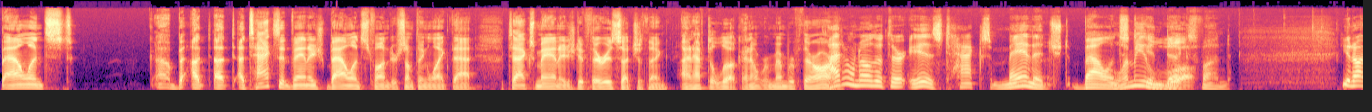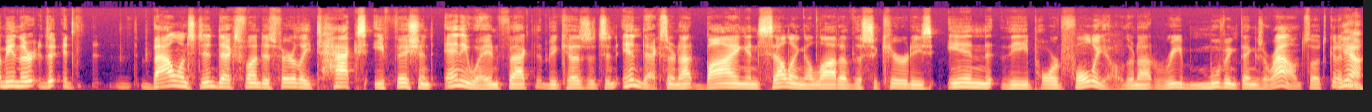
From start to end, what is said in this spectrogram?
balanced, uh, a, a, a tax advantaged balanced fund or something like that, tax managed if there is such a thing. I'd have to look. I don't remember if there are. I don't know that there is tax managed balanced Let me index look. fund. You know, I mean, there the, it, balanced index fund is fairly tax efficient anyway. In fact, because it's an index, they're not buying and selling a lot of the securities in the portfolio. They're not removing things around, so it's going to yeah,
